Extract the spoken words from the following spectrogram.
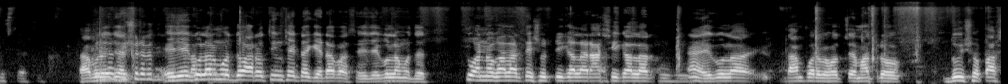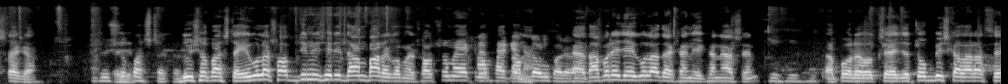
বুঝতে পারছি। তারপরে এগুলো যে 200 টাকা দিয়ে এই যে লাভ এগুলোর করবে। মধ্যে আরও তিন চারটা গেট আছে। যেগুলোর মধ্যে চুয়ান্ন কালার তেষট্টি কালার আশি কালার হ্যাঁ এগুলা দাম পড়বে হচ্ছে মাত্র দুইশো পাঁচ টাকা। দুইশো পাঁচ টাকা। এগুলা সব জিনিসেরই দাম বাড়ে কমে। সবসময় এক রেট থাকে না। হ্যাঁ তারপরে যে এগুলা দেখেন এখানে আসেন। তারপরে হচ্ছে এই যে চব্বিশ কালার আছে।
